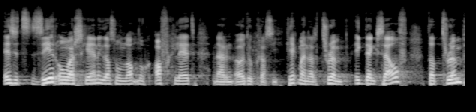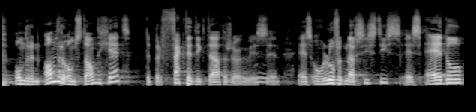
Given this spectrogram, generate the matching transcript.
is het zeer onwaarschijnlijk dat zo'n land nog afglijdt naar een autocratie. Kijk maar naar Trump. Ik denk zelf dat Trump onder een andere omstandigheid de perfecte dictator zou geweest zijn. Hij is ongelooflijk narcistisch, hij is ijdel,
